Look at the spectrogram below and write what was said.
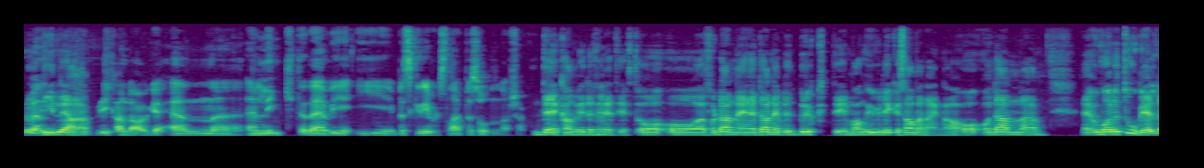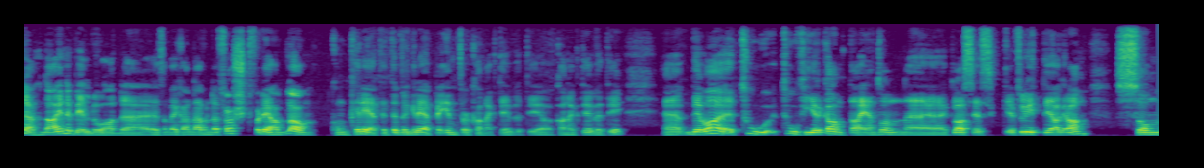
mm, eh, tidligere. Vi kan lage en, en, link til det vi, i beskrivelsen av episoden. Også. Det kan vi definitivt. Og, og for den er, den er, blitt brukt i mange ulike sammenhenger. og, den, Hun hadde to bilder. Det ene bildet hun hadde, som jeg kan nevne først, for det handler om konkret dette begrepet interconnectivity og connectivity. Det var to, to firkanter i en sånn klassisk flytdiagram som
